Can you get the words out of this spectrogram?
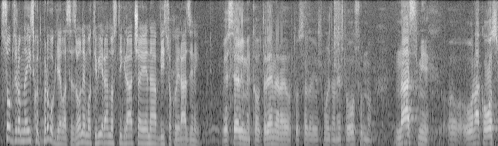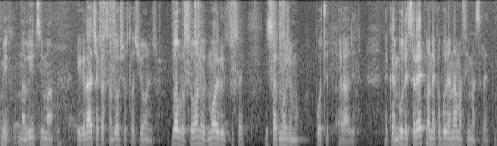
S obzirom na ishod prvog dijela sezone, motiviranost igrača je na visokoj razini. Veseli me kao trenera, evo to sada još možda nešto osobno, nasmijeh, onako osmijeh na licima igrača kad sam došao u slačionicu. Dobro su oni, odmorili su se i sad možemo početi raditi. Neka im bude sretno, neka bude nama svima sretno.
